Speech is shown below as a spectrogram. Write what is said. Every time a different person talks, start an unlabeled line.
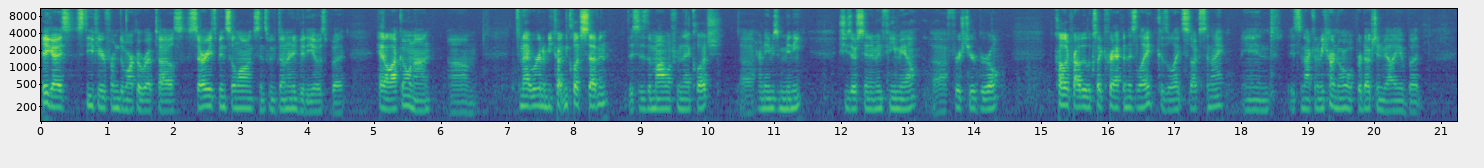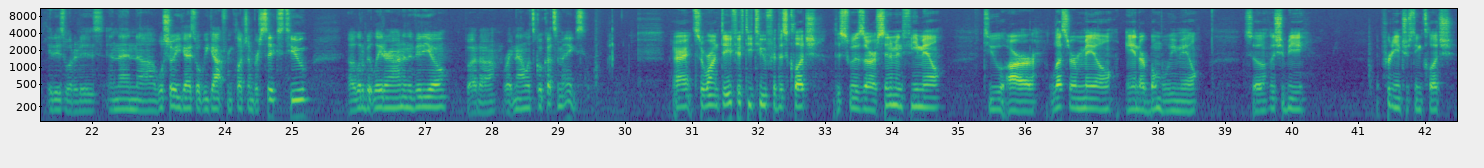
Hey guys, Steve here from DeMarco Reptiles. Sorry it's been so long since we've done any videos, but had a lot going on. Um, tonight we're going to be cutting clutch 7. This is the mama from that clutch. Uh, her name is Minnie. She's our cinnamon female, uh, first year girl. Color probably looks like crap in this light because the light sucks tonight and it's not going to be our normal production value, but it is what it is. And then uh, we'll show you guys what we got from clutch number 6 too a little bit later on in the video. But uh, right now let's go cut some eggs. Alright, so we're on day 52 for this clutch. This was our cinnamon female to our lesser male and our bumblebee male. So this should be a pretty interesting clutch.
